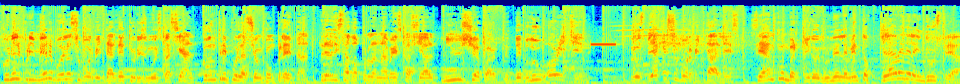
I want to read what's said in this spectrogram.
con el primer vuelo suborbital de turismo espacial con tripulación completa, realizado por la nave espacial New Shepard de Blue Origin. Los viajes suborbitales se han convertido en un elemento clave de la industria.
